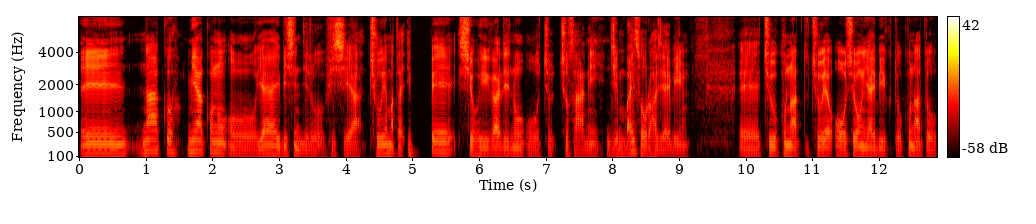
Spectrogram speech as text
えー、なく都のややいびしんでるフィシや昼夜また一平潮干狩りのちゅさに人売ソウルはじやびん。えー、中くな中夜オーションやいびくとくなと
